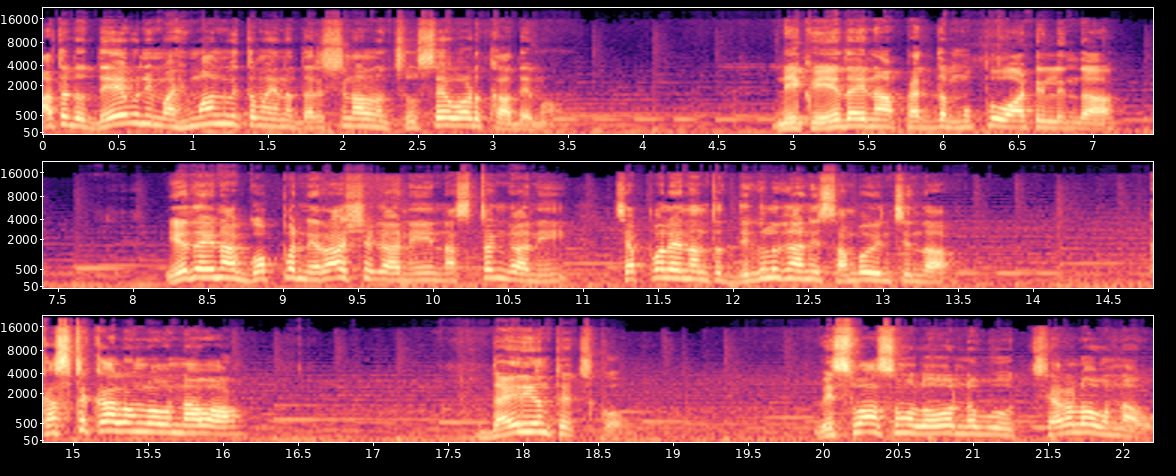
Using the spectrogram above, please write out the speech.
అతడు దేవుని మహిమాన్వితమైన దర్శనాలను చూసేవాడు కాదేమో. నీకు ఏదైనా పెద్ద ముప్పు వాటిల్లిందా? ఏదైనా గొప్ప నిరాశ కానీ నష్టం కానీ చెప్పలేనంత దిగులు కానీ సంభవించిందా? కష్టకాలంలో ఉన్నావా? ధైర్యం తెచ్చుకో. విశ్వాసంలో నువ్వు చెరలో ఉన్నావు.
